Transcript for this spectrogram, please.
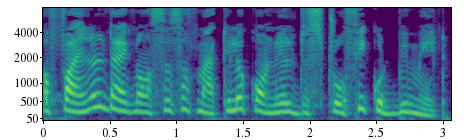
a final diagnosis of macular corneal dystrophy could be made.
